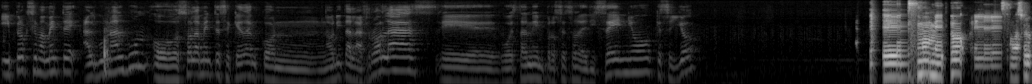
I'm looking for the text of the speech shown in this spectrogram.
¿y próximamente algún álbum o solamente se quedan con ahorita las rolas eh, o están en proceso de diseño, qué sé yo? En este momento eh, estamos lo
